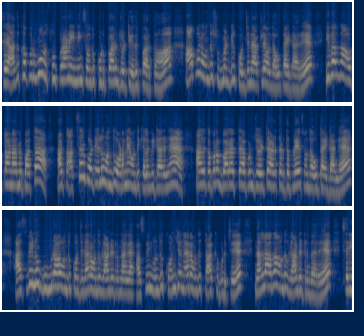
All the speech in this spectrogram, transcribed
சரி அதுக்கப்புறமும் ஒரு சூப்பரான இன்னிங்ஸ் வந்து கொடுப்பாருன்னு சொல்லிட்டு எதிர்பார்த்தோம். அப்புறம் வந்து சுப்மன் கில் கொஞ்ச நேரத்துல வந்து அவுட் ஆயிட்டாரு. இவர் தான் அவுட் ஆனார்னு பார்த்தா அடுத்து அக்சர் பட்டேலும் வந்து உடனே வந்து கிளம்பிட்டாருங்க. அதுக்கப்புறம் பரத் அப்படின்னு சொல்லிட்டு அடுத்தடுத்த பிளேயர்ஸ் வந்து அவுட் ஆயிட்டாங்க. அஸ்வினும் பும்ரா வந்து கொஞ்ச நேரம் வந்து விளையாண்டுட்டு இருந்தாங்க. அஸ்வின் வந்து கொஞ்ச நேரம் வந்து தாக்கு பிடிச்சு நல்லா தான் வந்து விளையாண்டுட்டு இருந்தாரு. சரி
